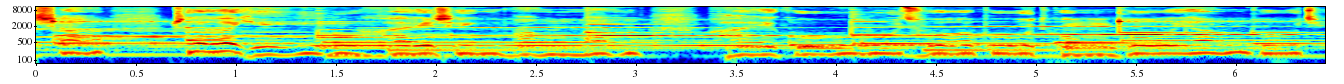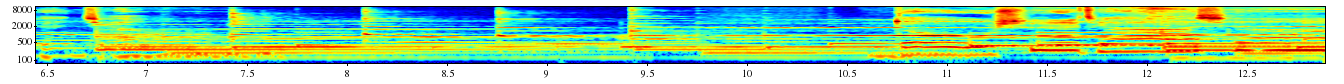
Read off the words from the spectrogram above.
下这一海情茫茫，还故作不痛不痒不坚强，都是假象。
